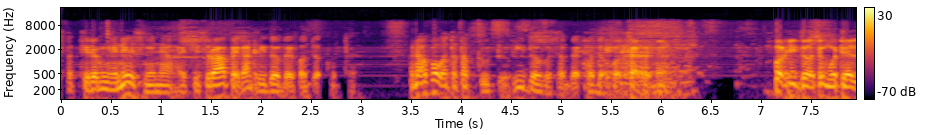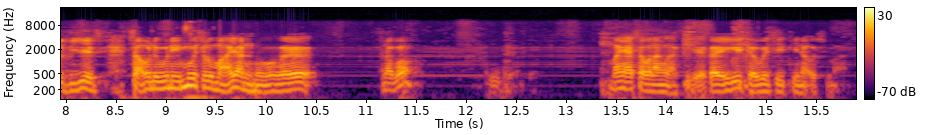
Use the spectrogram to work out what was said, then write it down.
Takdir ini ini justru apa kan ridho baik kodok kodok. Kenapa kok tetap kudu ridho kok sampai kodok kodok? Oh ridho model bias. Sauni unimu lumayan. Kenapa? Saya ulang lagi ya kayak ini Dawud Sidina Usman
